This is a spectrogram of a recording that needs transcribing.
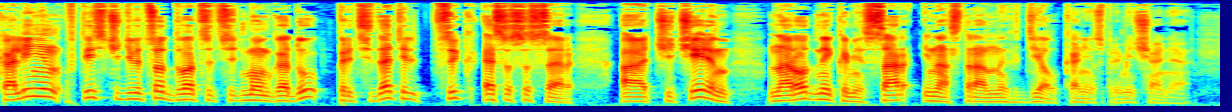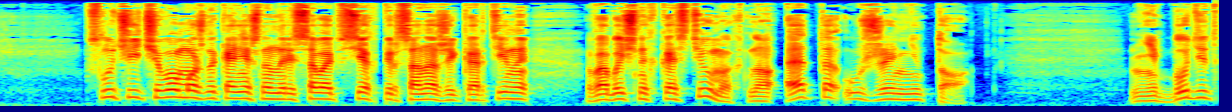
Калинин в 1927 году председатель ЦИК СССР, а Чечерин – народный комиссар иностранных дел. Конец примечания. В случае чего можно, конечно, нарисовать всех персонажей картины в обычных костюмах, но это уже не то. «Не будет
